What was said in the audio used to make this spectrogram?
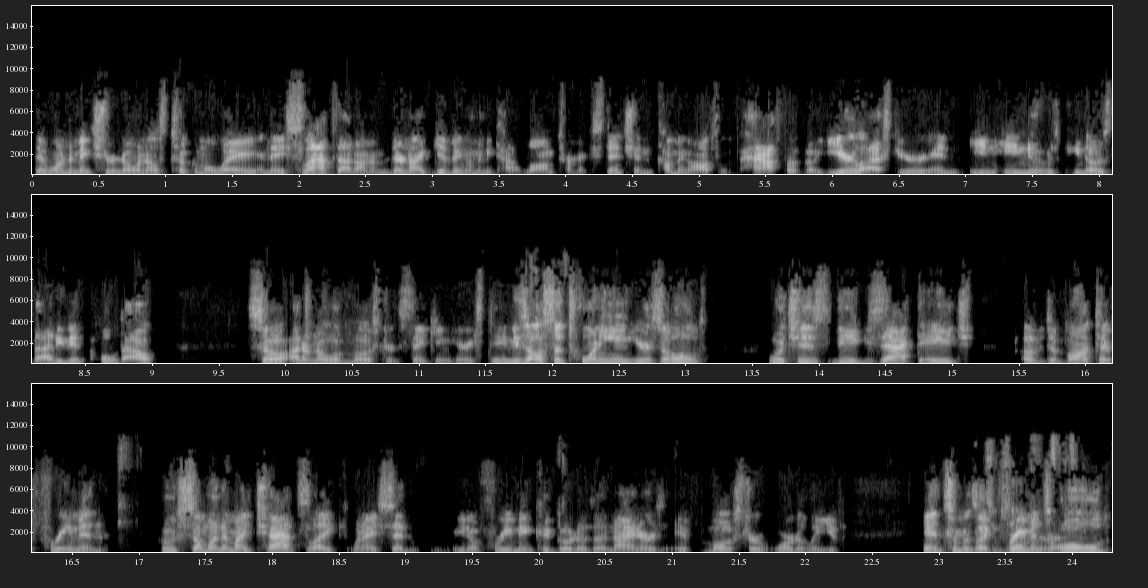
They wanted to make sure no one else took him away, and they slapped that on him. They're not giving him any kind of long term extension coming off of half of a year last year, and, and he knows he knows that he didn't hold out. So I don't know what Mostert's thinking here. He's, and he's also 28 years old, which is the exact age of Devonta Freeman, who someone in my chats like when I said you know Freeman could go to the Niners if Mostert were to leave, and someone's like exactly Freeman's right. old,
